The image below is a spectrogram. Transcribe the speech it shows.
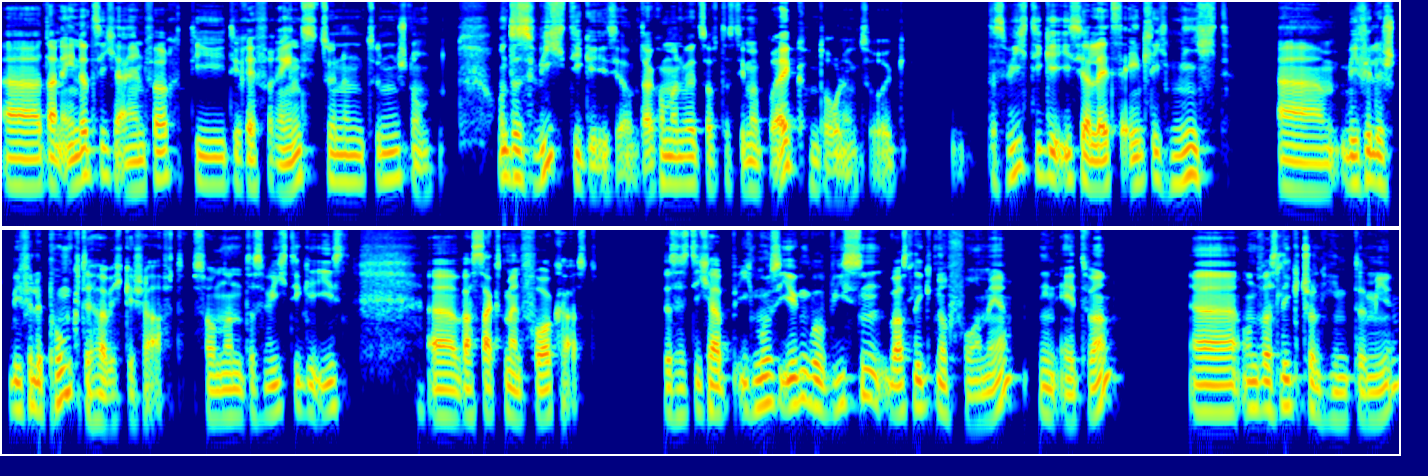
äh, dann ändert sich einfach die die Referenz zu den zu den Stunden. Und das Wichtige ist ja, und da kommen wir jetzt auf das Thema Projektcontrolling zurück. Das Wichtige ist ja letztendlich nicht, ähm, wie viele wie viele Punkte habe ich geschafft, sondern das Wichtige ist, äh, was sagt mein Forecast? Das heißt, ich habe ich muss irgendwo wissen, was liegt noch vor mir in etwa, äh, und was liegt schon hinter mir.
